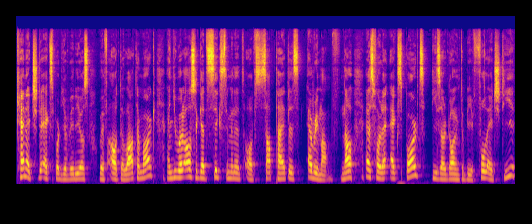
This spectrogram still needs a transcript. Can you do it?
can actually export your videos without the watermark and you will also get 60 minutes of subtitles every month. Now as for the exports, these are going to be full HD,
